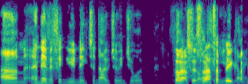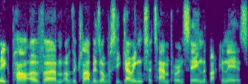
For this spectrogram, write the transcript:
um, and everything you need to know to enjoy so that's so that's a big a big part of um, of the club is obviously going to Tampa and seeing the Buccaneers.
